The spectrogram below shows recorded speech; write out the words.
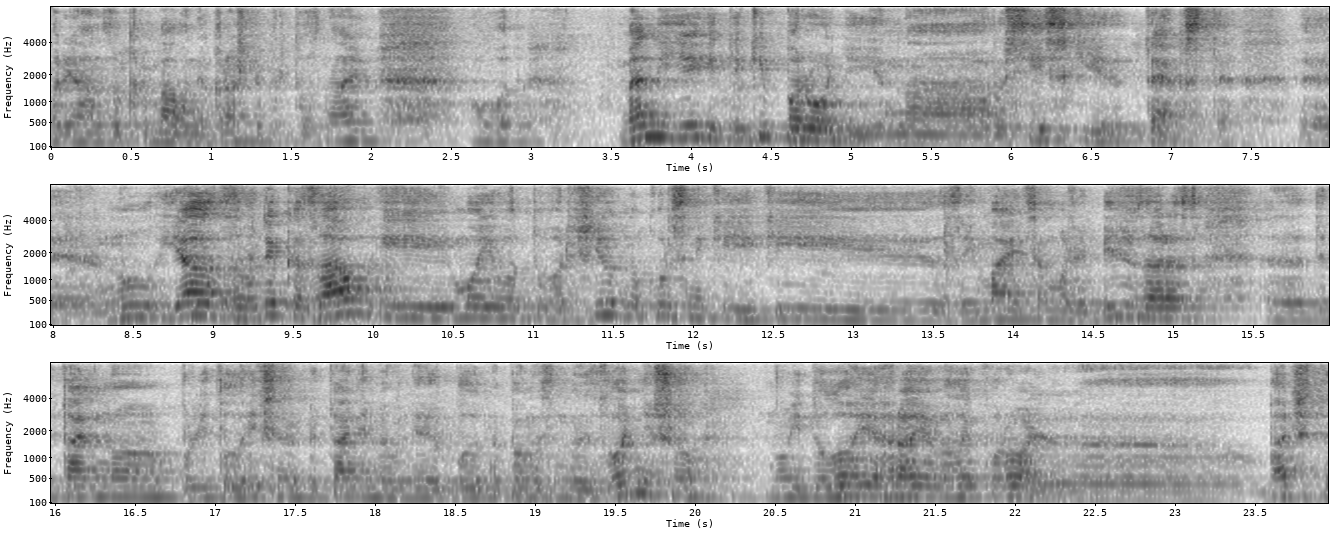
Маріан, зокрема, вони краще про це знають. От. У мене є і такі пародії на російські тексти. Е, Ну, я завжди казав, і мої от товариші, однокурсники, які займаються, може, більш зараз е, детально політологічними питаннями, вони будуть, напевно, зі мною згодні, що ну, ідеологія грає велику роль. Бачите,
